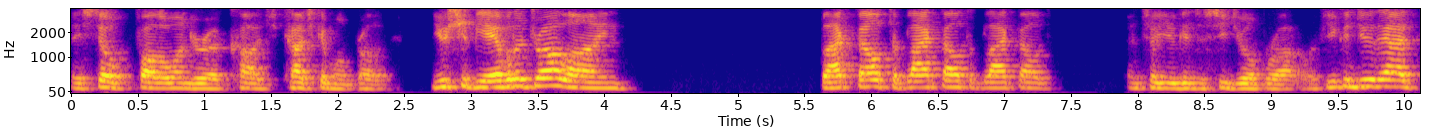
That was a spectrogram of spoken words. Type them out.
They still follow under a Kaj, Kajukenbo umbrella. You should be able to draw a line, black belt to black belt to black belt, until you get to Sijo Emperado. If you can do that,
